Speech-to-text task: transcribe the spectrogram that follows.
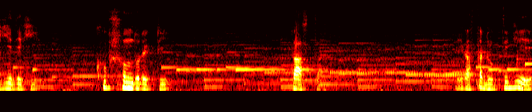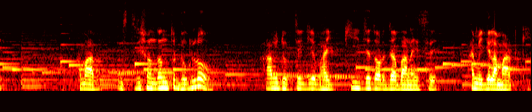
গিয়ে দেখি খুব সুন্দর একটি রাস্তা। এই রাস্তা ঢুকতে গিয়ে আমার স্ত্রী সন্তান তো ঢুকলো। আমি ঢুকতে গিয়ে, ভাই, কি যে দরজা বানাইছে? আমি গেলাম আটকি।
